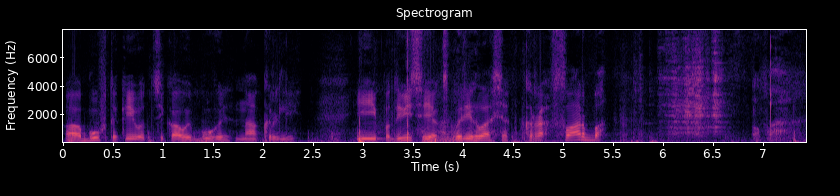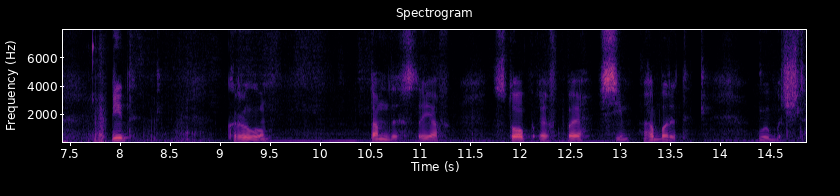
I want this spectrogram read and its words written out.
А був такий от цікавий бугель на крилі. І подивіться, як зберіглася фарба Опа. під крилом. Там, де стояв стоп FP7 габарит. Вибачте.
